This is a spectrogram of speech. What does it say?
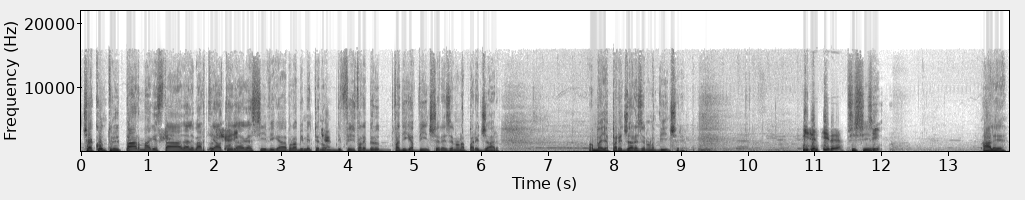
cioè, contro il Parma che sta dalle parti Lo alte della classifica, probabilmente non certo. farebbero fatica a vincere se non a pareggiare. O meglio, a pareggiare se non a vincere. Mi sentite? Sì, sì. sì. Ale?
